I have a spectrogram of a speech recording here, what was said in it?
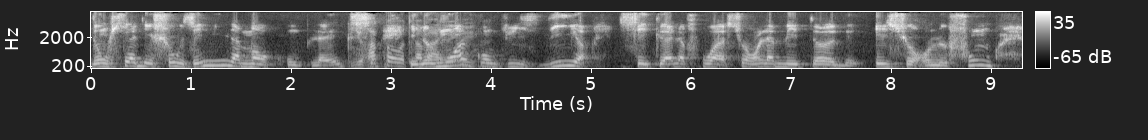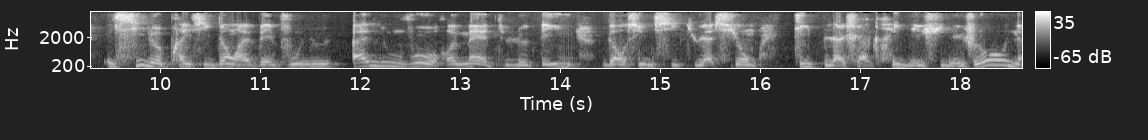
Donc il y a des choses éminemment complexes. et le moins qu'on puisse dire, c'est qu'à la fois sur la méthode et sur le fond, si le président avait voulu à nouveau remettre le pays dans une situation type la jacquerie des Gilets jaunes,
